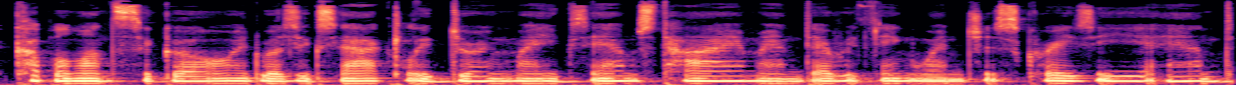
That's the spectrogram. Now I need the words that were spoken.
a couple months ago, it was exactly during my exams time, and everything went just crazy and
